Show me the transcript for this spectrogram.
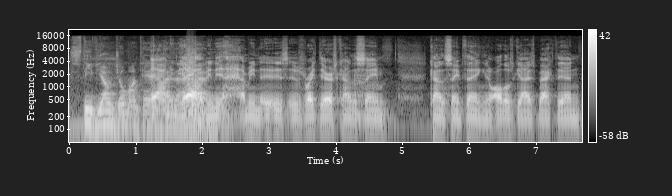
Steve Young, Joe Montana. Yeah, I mean, yeah, I mean, yeah, I mean, it, is, it was right there. It's kind of the same, kind of the same thing. You know, all those guys back then.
